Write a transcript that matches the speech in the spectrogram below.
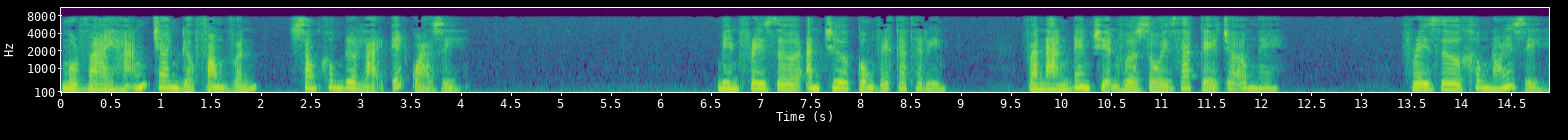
Một vài hãng cho anh được phỏng vấn, song không đưa lại kết quả gì. Bill Fraser ăn trưa cùng với Catherine và nàng đem chuyện vừa rồi ra kể cho ông nghe. Fraser không nói gì,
